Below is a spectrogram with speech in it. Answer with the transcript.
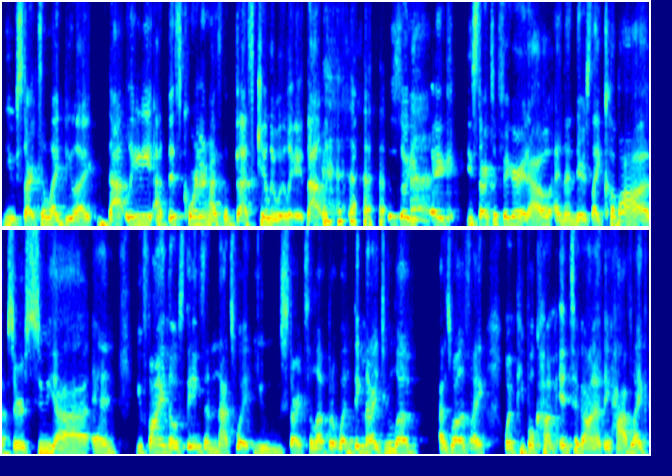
you start to like be like, that lady at this corner has the best Kelewele. That so you like you start to figure it out. And then there's like kebabs or suya, and you find those things, and that's what you start to love. But one thing that I do love as well as like when people come into Ghana, they have like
